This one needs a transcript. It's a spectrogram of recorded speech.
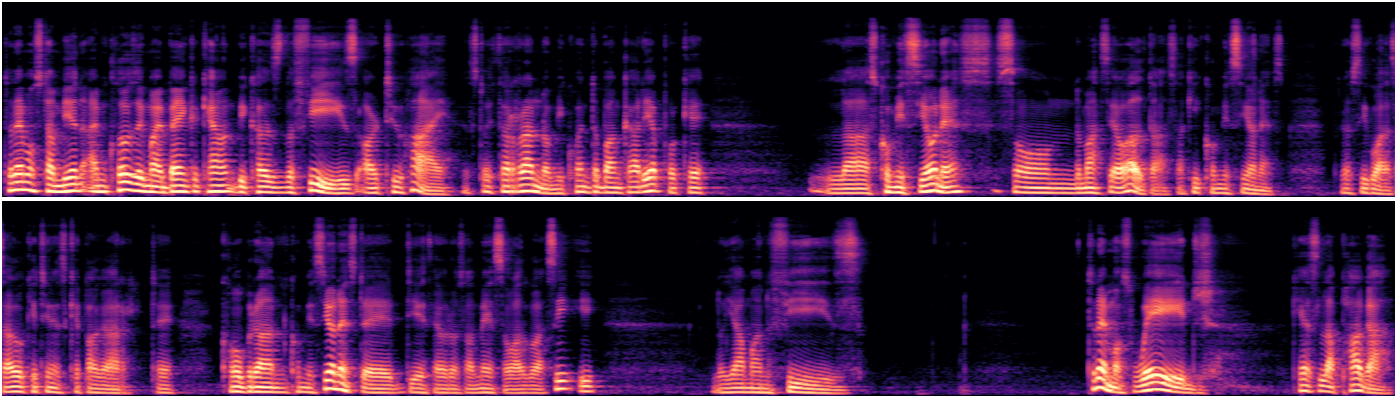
Tenemos también I'm closing my bank account because the fees are too high. Estoy cerrando mi cuenta bancaria porque las comisiones son demasiado altas. Aquí comisiones. Pero es igual, es algo que tienes que pagar. Te cobran comisiones de 10 euros al mes o algo así y lo llaman fees. Tenemos wage, que es la paga,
